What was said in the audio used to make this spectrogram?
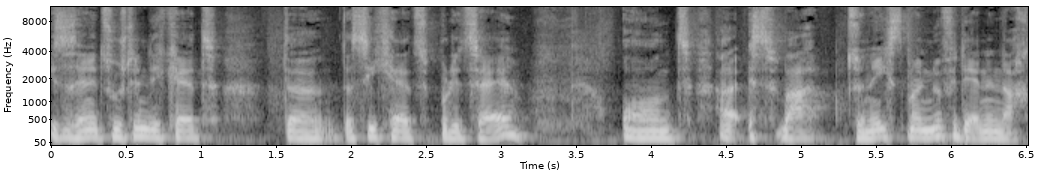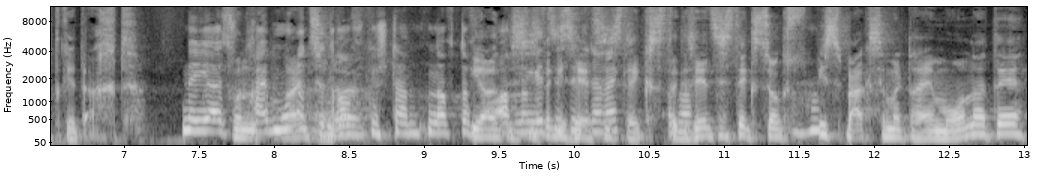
ist es eine Zuständigkeit der, der Sicherheitspolizei. Und äh, es war zunächst mal nur für die eine Nacht gedacht. Naja, es sind drei Monate drauf gestanden auf der ja, Verordnung. Ja, das ist der Jetzt Gesetzestext. Der Gesetzestext sagt mhm. bis maximal drei Monate,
